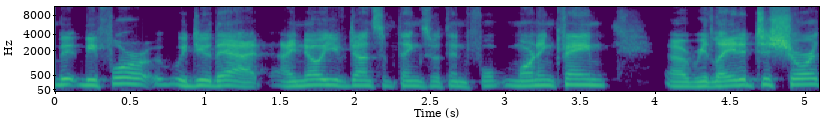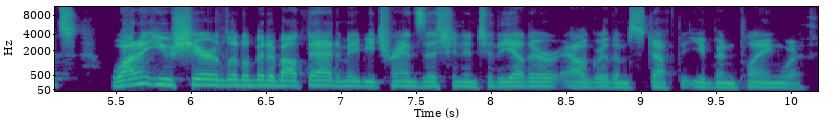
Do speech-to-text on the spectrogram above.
b- before we do that, I know you've done some things within Morning Fame uh, related to shorts. Why don't you share a little bit about that and maybe transition into the other algorithm stuff that you've been playing with?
